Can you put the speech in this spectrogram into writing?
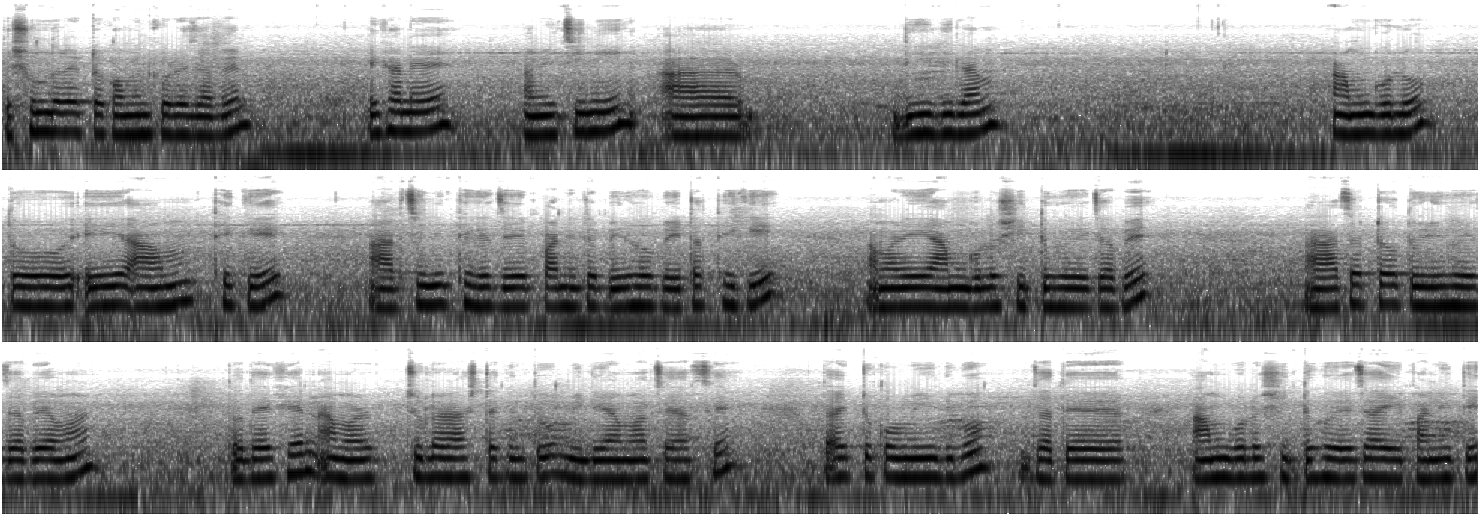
তো সুন্দর একটা কমেন্ট করে যাবেন। এখানে আমি চিনি আর দিয়ে দিলাম আমগুলো। তো এই আম থেকে আর চিনির থেকে যে পানিটা বের হবে এটার থেকে আমার এই আমগুলো সিদ্ধ হয়ে যাবে। আর আচারটাও তৈরি হয়ে যাবে আমার। তো দেখেন, আমার চুলার আঁচটা কিন্তু মিডিয়াম আঁচে আছে। তা একটু কমিয়ে দিব যাতে আমগুলো সিদ্ধ হয়ে যায় এই পানিতে।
